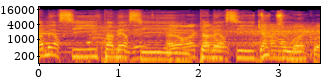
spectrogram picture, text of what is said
Pas merci, pas merci, Alors là, pas merci du tout. quoi.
